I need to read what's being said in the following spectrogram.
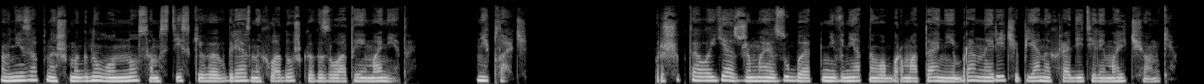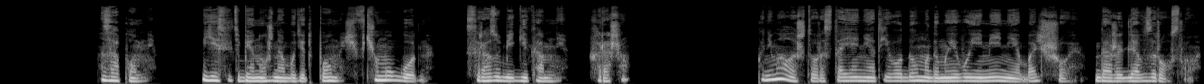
Внезапно шмыгнул он носом, стискивая в грязных ладошках золотые монеты. «Не плачь. — прошептала я, сжимая зубы от невнятного бормотания и бранной речи пьяных родителей мальчонки. «Запомни, если тебе нужна будет помощь в чем угодно, сразу беги ко мне, хорошо?» Понимала, что расстояние от его дома до моего имения большое, даже для взрослого.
